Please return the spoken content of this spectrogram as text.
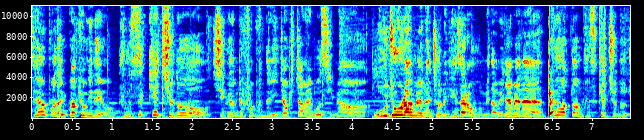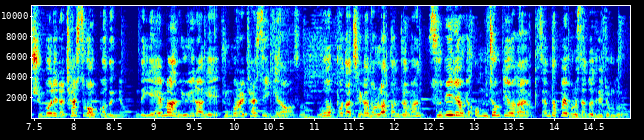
생각보다 육각형이네요. 부스케츠도 지금 여러분들 이적 시점을 보시면 5조라면은 저는 해자라고 봅니다. 왜냐면은 그 어떤 부스케츠도 중거리를 찰 수가 없거든요. 근데 얘만 유일하게 중거리를 찰 수 있게 나와서 무엇보다 제가 놀랐던 점은 수비력이 엄청 뛰어나요. 센터 백으로 써도 될 정도로.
